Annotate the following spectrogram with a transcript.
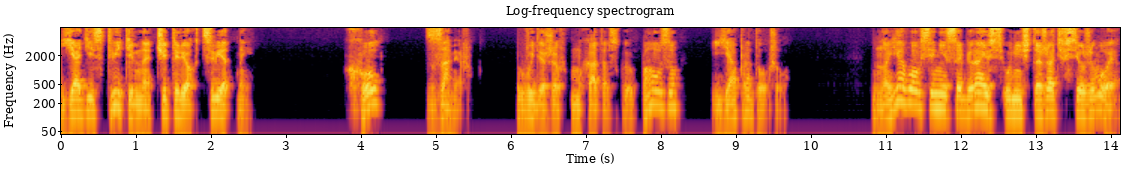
Я действительно четырехцветный». Холл замер. Выдержав мхатовскую паузу, я продолжил. Но я вовсе не собираюсь уничтожать все живое.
